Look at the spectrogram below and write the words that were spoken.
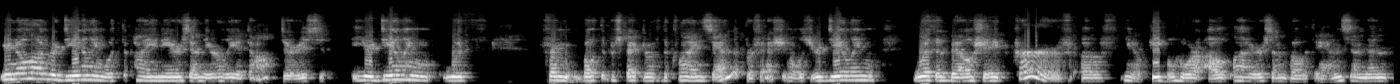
you're no longer dealing with the pioneers and the early adopters. You're dealing with, from both the perspective of the clients and the professionals, you're dealing with a bell-shaped curve of you know people who are outliers on both ends, and then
